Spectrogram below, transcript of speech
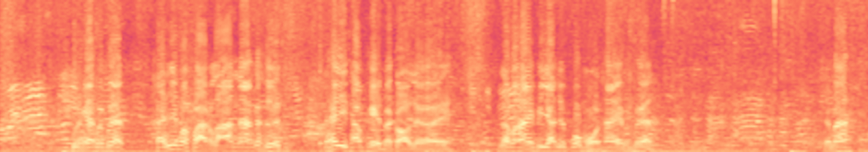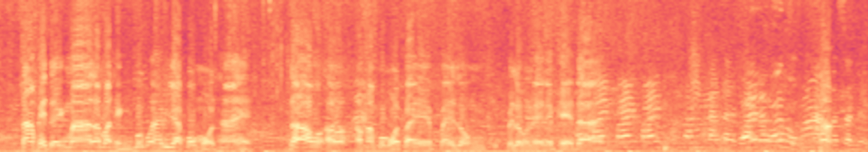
ร้อยห้าสิบเพื่อนไงเพื่อนๆใครที่จะมาฝากร้านนะก็คือให้ดีทำเพจมาก่อนเลย แล้วมาให้พี่ยาช่วยโปรโมทให้เพื่อนๆใช่ไหมสร้างเพจตัวเองมาแล้วมาถึงปุ๊บให้พี่ยาโปรโมทให้ แล้วเอาเอาเอาคำโปรโมทไปไปลงไปลงในในเพจได้ไปไปไปแต่ถ้าเรามาเสนอ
